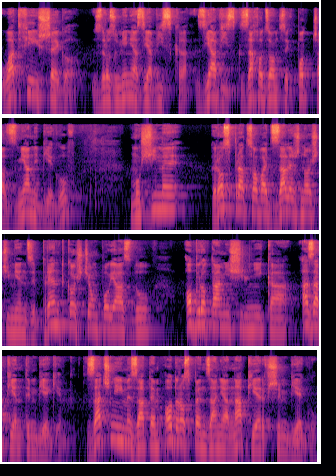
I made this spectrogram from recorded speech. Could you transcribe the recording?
łatwiejszego zrozumienia zjawiska, zjawisk zachodzących podczas zmiany biegów, musimy rozpracować zależności między prędkością pojazdu, obrotami silnika, a zapiętym biegiem. Zacznijmy zatem od rozpędzania na pierwszym biegu.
